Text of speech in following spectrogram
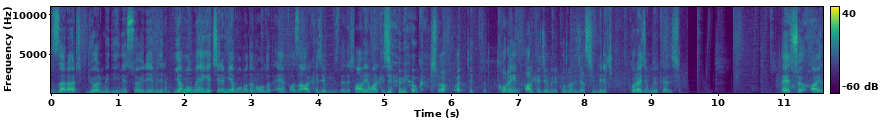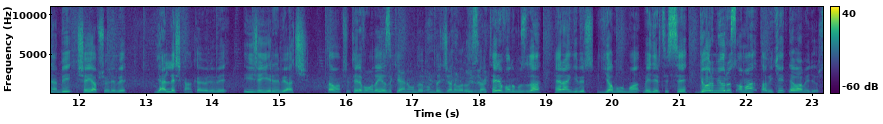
zarar görmediğini söyleyebilirim. Yamulmaya geçelim. Yamulmada ne olur? En fazla arka cebimizdedir. Ama benim arka cebim yok. Şu an fark ettim. Koray'ın arka cebini kullanacağız şimdilik. Koraycığım buyur kardeşim. Evet şu aynen bir şey yap şöyle bir. Yerleş kanka öyle bir iyice yerini bir aç. Tamam şimdi telefona da yazık yani onda, onda canı var o yüzden. Telefonumuzda herhangi bir yamulma belirtisi görmüyoruz ama tabii ki devam ediyoruz.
